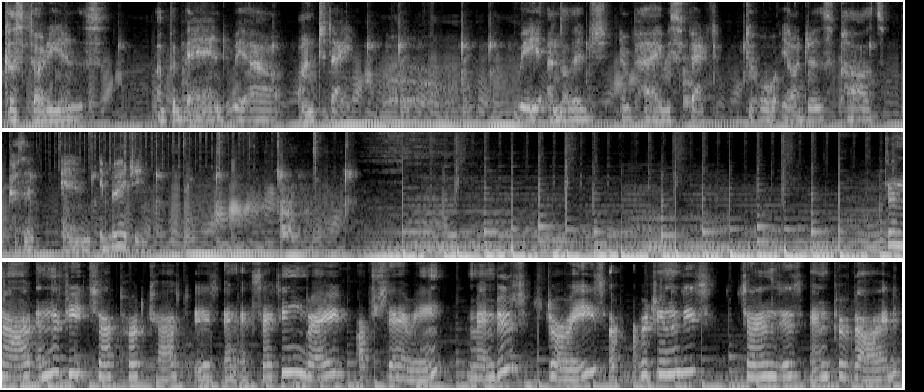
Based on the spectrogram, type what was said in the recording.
custodians of the land we are on today. We acknowledge and pay respect to all elders past, present and emerging. The Now and the Future podcast is an exciting way of sharing members' stories of opportunities, challenges, and provide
